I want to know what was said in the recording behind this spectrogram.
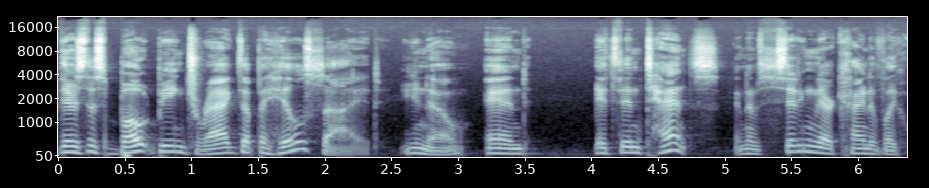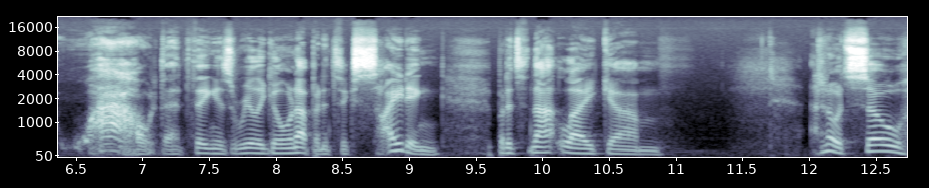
there's this boat being dragged up a hillside, you know, and it's intense. And I'm sitting there kind of like, wow, that thing is really going up and it's exciting, but it's not like um I don't know, it's so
